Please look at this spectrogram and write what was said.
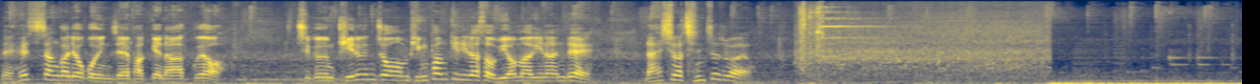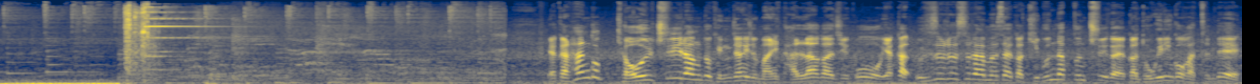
네, 헬스장 가려고 이제 밖에 나왔고요. 지금 길은 좀 빙판길이라서 위험하긴 한데 날씨가 진짜 좋아요. 약간 한국 겨울 추위랑도 굉장히 좀 많이 달라가지고 약간 으슬으슬하면서 약간 기분 나쁜 추위가 약간 독일인 것 같은데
